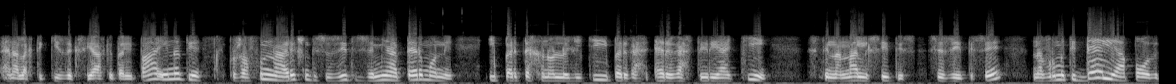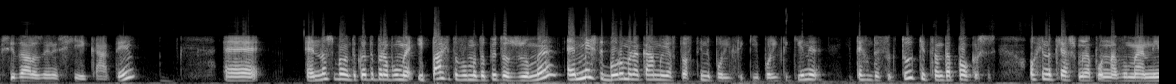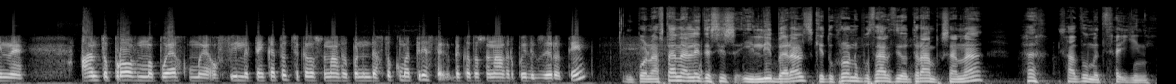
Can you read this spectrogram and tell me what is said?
εναλλακτικής δεξιάς κτλ. είναι ότι προσπαθούν να ρίξουν τη συζήτηση σε μια ατέρμονη υπερτεχνολογική, υπεργαστηριακή στην ανάλυση της συζήτηση, να βρούμε την τέλεια απόδειξη, δάλλως δεν ισχύει κάτι. Ε, ενώ στην πραγματικότητα πρέπει να πούμε υπάρχει το βήμα το οποίο το ζούμε, εμείς τι μπορούμε να κάνουμε γι' αυτό. Αυτή είναι η πολιτική. Η πολιτική είναι η τέχνη του εφικτού και της ανταπόκρισης. Όχι να πιάσουμε να, πούμε, να δούμε αν, είναι, αν το πρόβλημα που έχουμε οφείλεται 100% στον άνθρωπο, 98,3% στον άνθρωπο ή δεν ξέρω τι. Λοιπόν, αυτά να λέτε εσείς οι liberals και του χρόνου που θα έρθει ο Τραμπ ξανά, θα δούμε τι θα γίνει.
